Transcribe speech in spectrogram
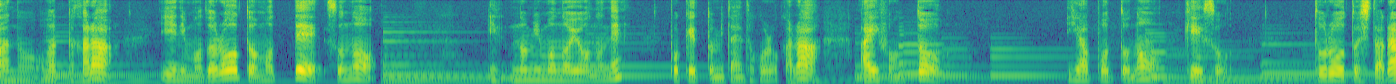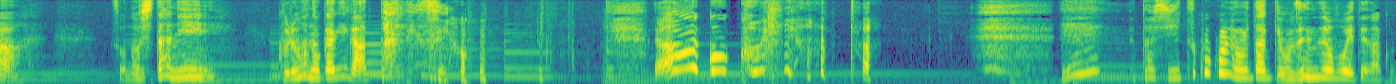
ああの終わったから家に戻ろうと思ってその飲み物用のねポケットみたいなところから iPhone とイヤポッドのケースを取ろうとしたらその下に車の鍵があったんですよ。ああここにあった。え？ー、私いつここに置いたっけ？もう全然覚えてなくっ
